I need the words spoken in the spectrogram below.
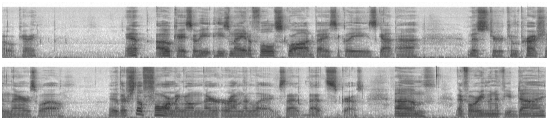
Okay. Yep. Okay, so he he's made a full squad basically. He's got uh, Mr. Compression there as well. Ew, they're still forming on their around their legs. That that's gross. Um, therefore, even if you die,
